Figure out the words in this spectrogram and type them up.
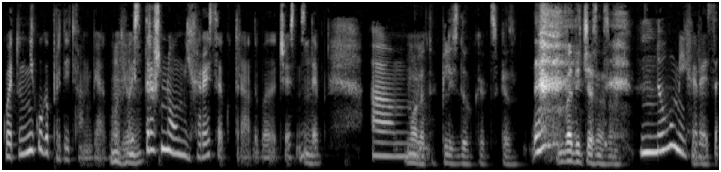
което никога преди това не бях водила. Mm-hmm. И страшно много ми хареса, ако трябва да бъда честна с теб. Ам... Моля те, do, както се казва. Бъди честна с мен. Много ми хареса.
